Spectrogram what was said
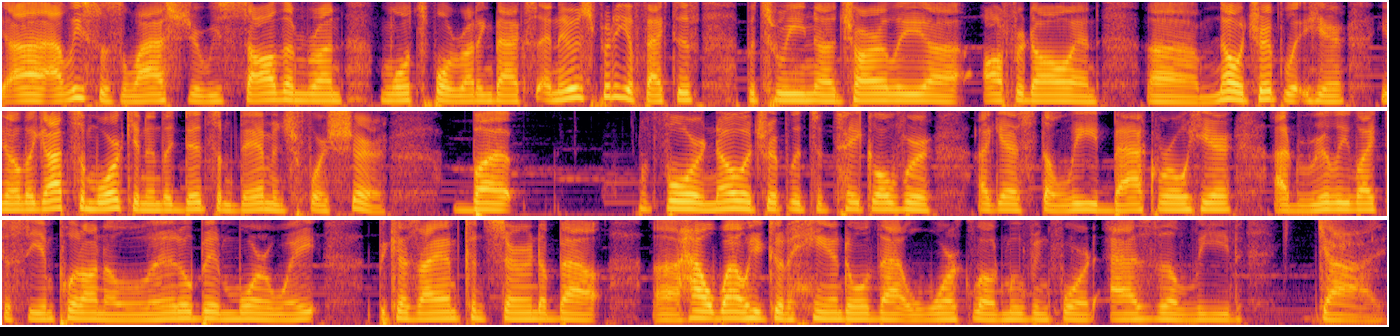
uh, at least this last year, we saw them run multiple running backs, and it was pretty effective between uh, Charlie uh, Offerdahl and um, Noah Triplett here. You know, they got some work in and they did some damage for sure. But for Noah Triplett to take over, I guess, the lead back role here, I'd really like to see him put on a little bit more weight because I am concerned about uh, how well he could handle that workload moving forward as the lead guy.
